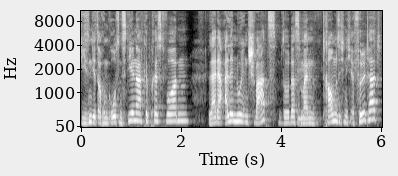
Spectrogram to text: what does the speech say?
die sind jetzt auch im großen Stil nachgepresst worden. Leider alle nur in Schwarz, so dass mhm. mein Traum sich nicht erfüllt hat.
